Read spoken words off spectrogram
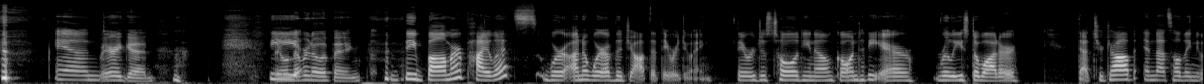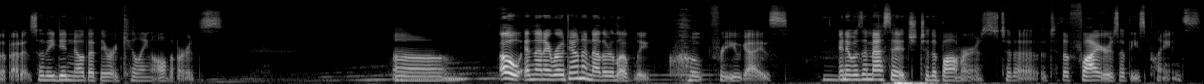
and Very good. They'll the never know a thing. the bomber pilots were unaware of the job that they were doing. They were just told, you know, go into the air, release the water. That's your job, and that's all they knew about it. So they didn't know that they were killing all the birds. Um. Oh, and then I wrote down another lovely quote for you guys, and it was a message to the bombers, to the to the flyers of these planes.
